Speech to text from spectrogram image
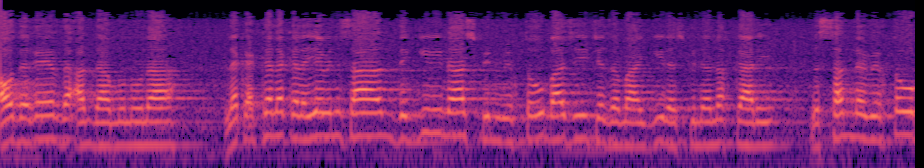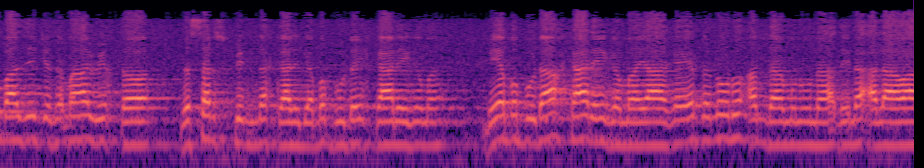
او د غیر د اندامونو نه لکه کله کله یو انسان د ګیری نه سپین ویښتو بازي چې زما ګیره سپینه نه ښکاري د سن نه ویښتو بازي چې زما ویښته د سر سپین نه ښکاري بیا به بوډۍ ښکارېږم بیا به بوډا ښکارېږم یا غیر د نورو اندامونو نه دی نه علاوه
